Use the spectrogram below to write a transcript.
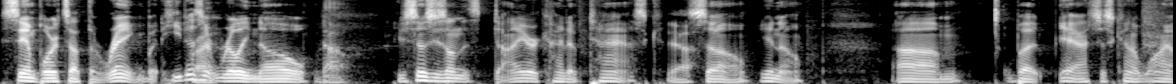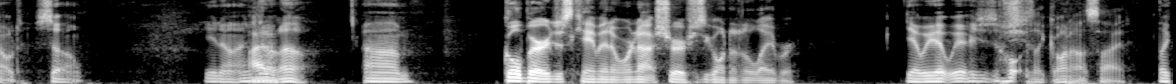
Sam blurts out the ring, but he doesn't Right. really know. no. He just knows he's on this dire kind of task. Yeah. So you know, um, but yeah, it's just kind of wild. So, you know, I don't, I don't know. Um, Goldberry just came in and we're not sure if she's going into labor. yeah, we we just, She's like going outside. Like,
